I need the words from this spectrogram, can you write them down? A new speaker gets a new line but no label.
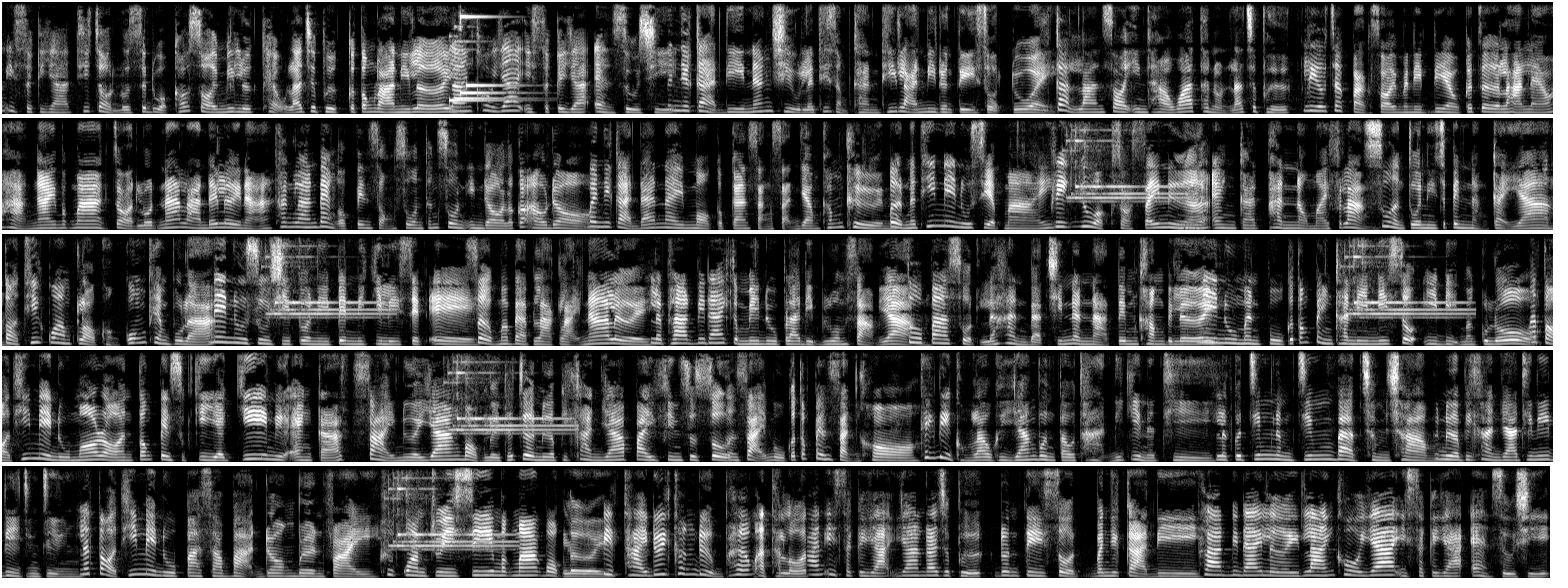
านอิสกยะที่จอดรถสะดวกเข้าซอยไม่ลึกแถวราชพฤกษ์ก็ต้องร้านนี้เลย ร้านโคย่าอิสกยะแอนซูชิบรรยากาศดีนั่งชิลและที่สำคัญที่ร้านมีดนตรีสดด้วยพิกัดร้านซอยอินทาวาสถนนราชพฤกษ์เลี้ยวจากปากซอยมานิดเดียวก็เจอร้านแล้วหาง่ายมากๆ จอดรถหน้าร้านได้เลยนะ ทางร้านแบ่งออกเป็น 2 โซนทั้งโซนอินดอร์แล้วก็เอาท์ดอร์บรรยากาศด้านในเหมาะกับการสังสรรค์ยามค่ำคืน เปิดมาที่เมนูเสียบไม้พริกหยวกสอดไส้เนื้อแองกัสพันหน่อไม้ฝรั่ง ส่วนตัวนี้จะเป็นหนังไก่ย่างต่อที่ความกรอบของกุ้งเทมปุระเมนูซูชิตัวนี้เป็นนิกิริเซตเอเสิร์ฟมาแบบหลากหลายหน้าเลย และพลาดไม่ได้กับเมนูปลาดิบรวม 3 อย่าง ตัวปลาสดและหั่นแบบชิ้นหนาๆเต็มคำไปเลย เมนูมันปูก็ต้องเป็นคานิมิโซะอีบิมากุโร่มาต่อที่เมนูหม้อร้อนต้องเป็นสุกิยากิเนื้อแองกัส สายเนื้อย่างบอกเลยถ้าเจอเนื้อพิคันย่าไปฟินสุดๆส่วนสายหมูก็ต้องเป็นสันคอ เทคนิคของเราคือย่างบนเตาถ่านนี่กี่นาที แล้วก็จิ้มน้ำจิ้มแบบช่ำๆเนื้อพิคันย่าที่นี่ดีจริง ๆ และต่อที่เมนูปลาซาบะดองเบิร์นไฟ คือความจุยซี่มากๆบอกเลย ปิดท้ายด้วยเครื่องดื่มเพิ่มอัตรสร้านอิสกยะย่านราชพฤกษ์ดนตรีสด บรรยากาศดี พลาดไม่ได้เลย ร้านโคย่าอิสกยะแอนซูชิ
